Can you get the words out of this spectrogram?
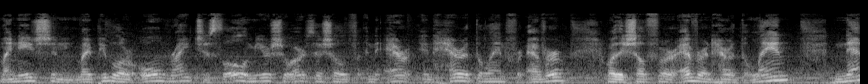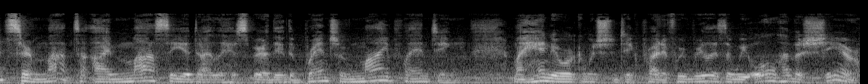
My nation, my people are all righteous. They shall inherit the land forever, or they shall forever inherit the land. Mata I They're the branch of my planting, my handiwork in which to take pride. If we realize that we all have a share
